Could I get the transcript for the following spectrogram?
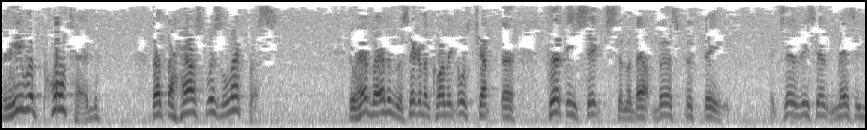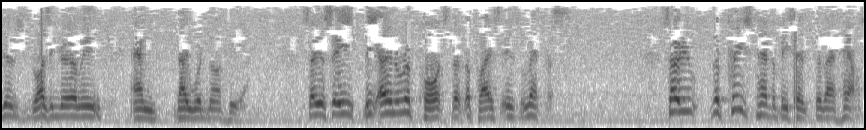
And he reported that the house was leprous. You have that in the Second of Chronicles, chapter 36, and about verse 15. It says he sent messages rising early, and they would not hear. So you see, the owner reports that the place is leprous. So you, the priest had to be sent to that house.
